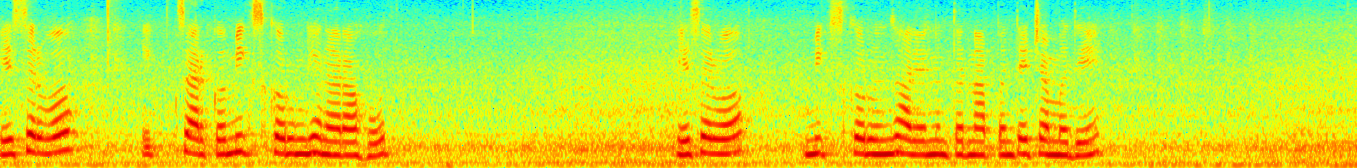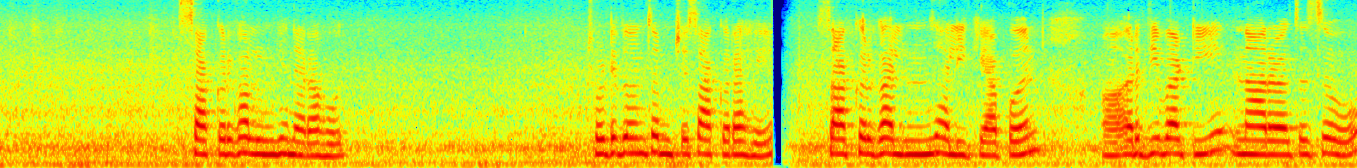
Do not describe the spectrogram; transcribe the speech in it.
हे सर्व एकसारखं मिक्स करून घेणार आहोत. हे सर्व मिक्स करून झाल्यानंतर ना आपण त्याच्यामध्ये साखर घालून घेणार आहोत. छोटे दोन चमचे साखर आहे. साखर घालून झाली की आपण अर्धी वाटी नारळाचा चव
